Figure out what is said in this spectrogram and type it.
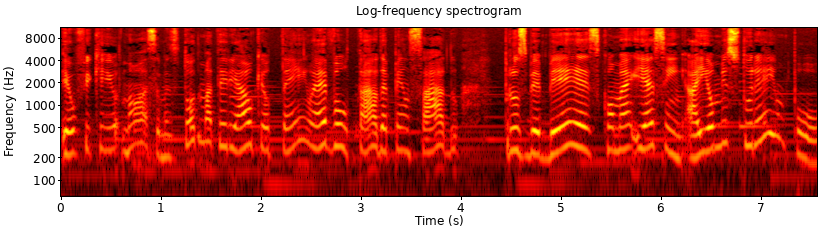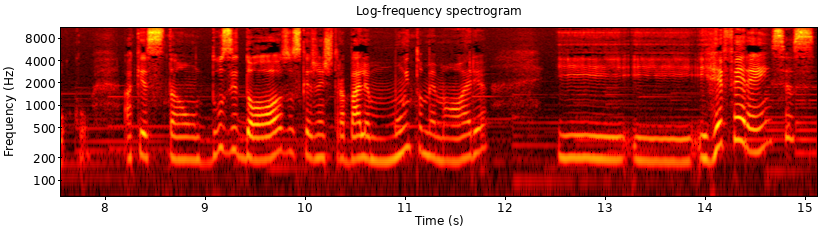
eu fiquei, nossa, mas todo material que eu tenho é voltado, é pensado para os bebês, como é, e assim, aí eu misturei um pouco a questão dos idosos, que a gente trabalha muito memória, e, e, e referências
